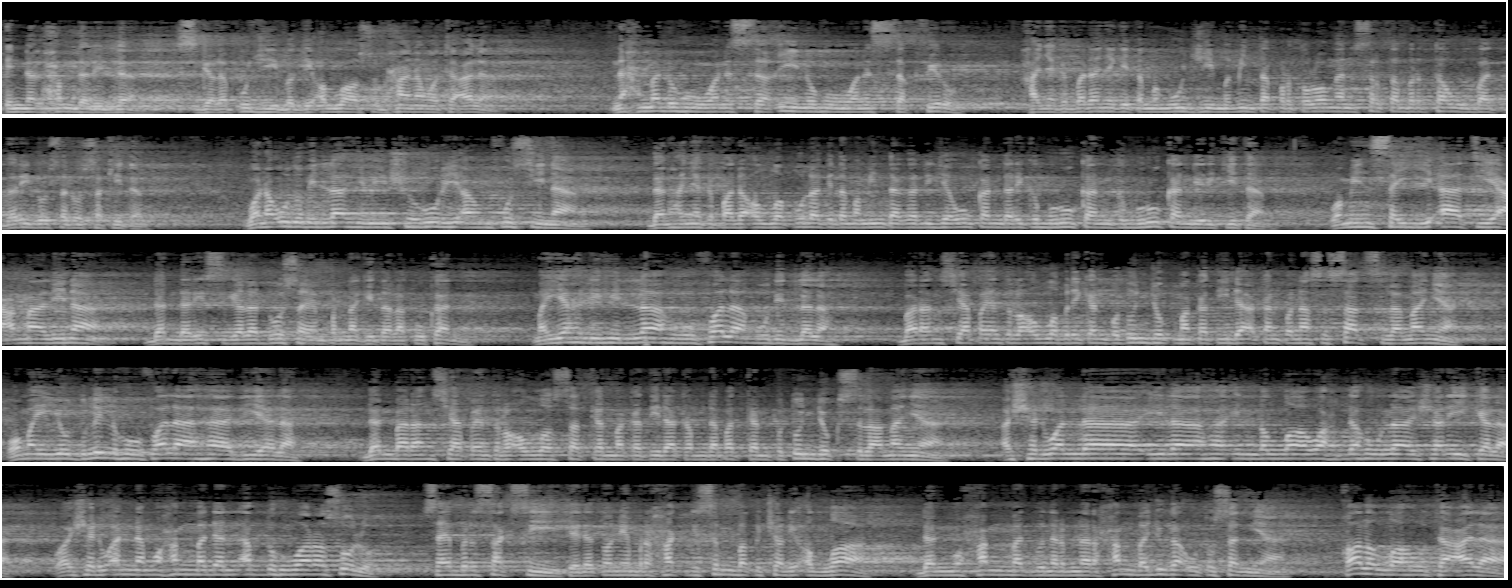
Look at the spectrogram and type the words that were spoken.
Innal hamdalillah segala puji bagi Allah Subhanahu wa taala. Nahmaduhu wa nasta'inuhu wa nastaghfiruh. Hanya kepadanya kita memuji, meminta pertolongan serta bertaubat dari dosa-dosa kita. Wa na'udzu billahi min syururi anfusina dan hanya kepada Allah pula kita meminta agar dijauhkan dari keburukan-keburukan diri kita. Wa min sayyiati a'malina dan dari segala dosa yang pernah kita lakukan. May yahdihillahu fala Barang siapa yang telah Allah berikan petunjuk maka tidak akan pernah sesat selamanya. Wa may yudlilhu fala hadiyalah. Dan barang siapa yang telah Allah sesatkan maka tidak akan mendapatkan petunjuk selamanya. Asyhadu an la ilaha illallah wahdahu la syarikalah wa asyhadu anna Muhammadan abduhu wa rasuluh. Saya bersaksi tiada Tuhan yang berhak disembah kecuali Allah dan Muhammad benar-benar hamba juga utusannya. Qala Allah Ta'ala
